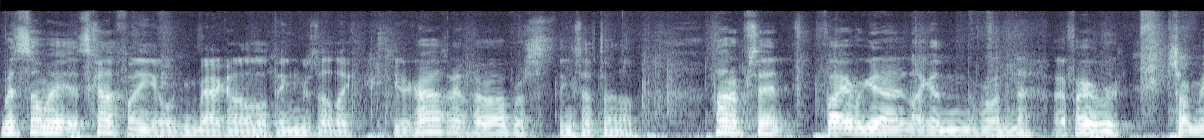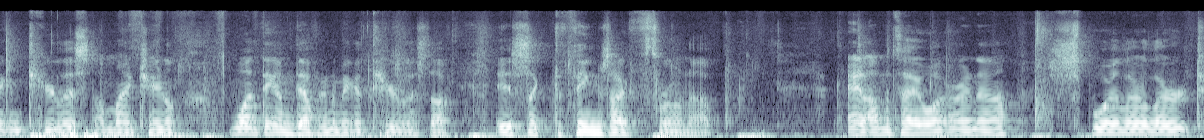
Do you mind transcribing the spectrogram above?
But so many, it's kind of funny looking back on all the things that like either oh, guys gonna throw up or things have thrown up. Hundred percent. If I ever get like a, run, if I ever start making tier lists on my channel, one thing I'm definitely gonna make a tier list of is like the things I've thrown up. And I'm gonna tell you what right now, spoiler alert,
